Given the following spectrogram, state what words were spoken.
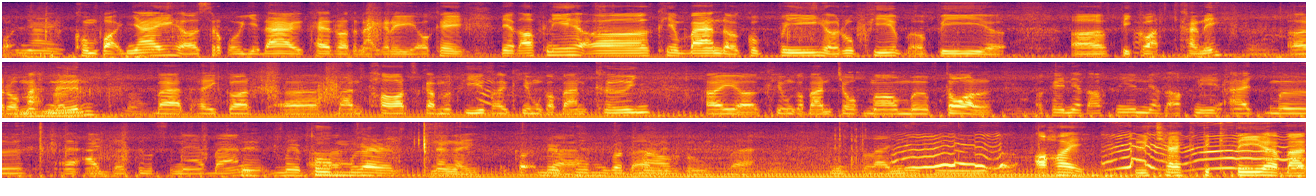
បកញ៉ៃឃុំបកញ៉ៃស្រុកអូយេដាវខេត្តរតនគិរី okay អ្នកទាំងអស់គ្នាអឺខ្ញុំបាន copy រូបភាពពីអឺពីគាត់ខាងនេះរម៉ាស់នឿនបាទហើយគាត់អឺបានថតសកម្មភាពហើយខ្ញុំក៏បានឃើញហើយខ្ញុំក៏បានចុះមកមើលផ្ទាល់ okay អ្នកទាំងអស់គ្នាអ្នកទាំងអស់គ្នាអាចមើលអាចទៅទស្សនាបានមេភូមិគេហ្នឹងហើយគាត់មេភូមិគាត់មកមេភូមិបាទនឹងខ្លាញ់នេះគឺអស់ហើយគឺឆេះខ្ទេចខ្ទាបាទ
